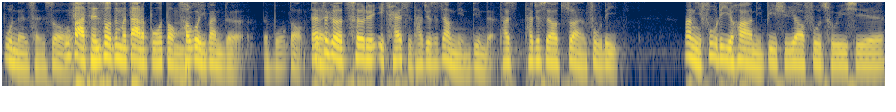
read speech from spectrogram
不能承受，无法承受这么大的波动，超过一半的的波动。但这个策略一开始它就是这样拟定的，它它就是要赚复利。那你复利的话，你必须要付出一些。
